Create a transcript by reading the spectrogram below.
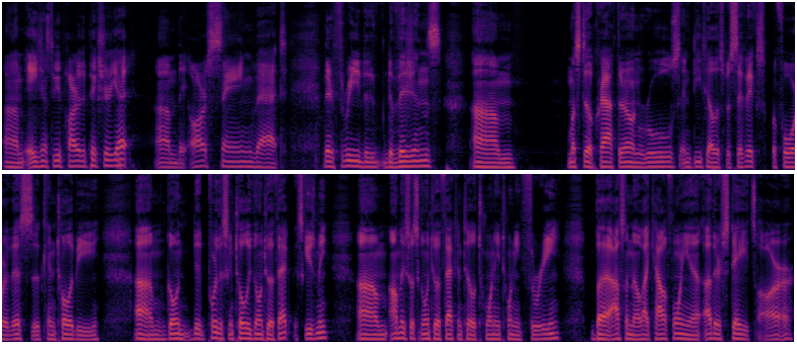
um, agents to be part of the picture yet. Um, they are saying that their three d- divisions um, must still craft their own rules and detail the specifics before this can totally be um, going before this can totally go into effect. Excuse me. Um, I don't think supposed to go into effect until 2023, but I also know like California, other states are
